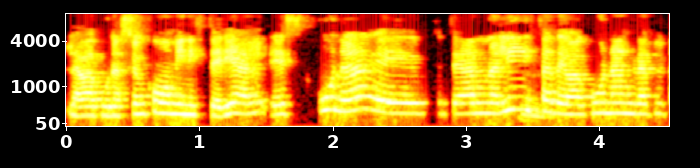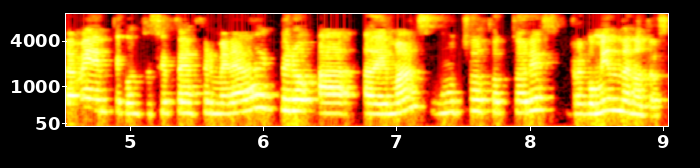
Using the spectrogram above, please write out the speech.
la vacunación como ministerial es una, eh, te dan una lista, te vacunan gratuitamente contra ciertas enfermedades, pero además muchos doctores recomiendan otras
